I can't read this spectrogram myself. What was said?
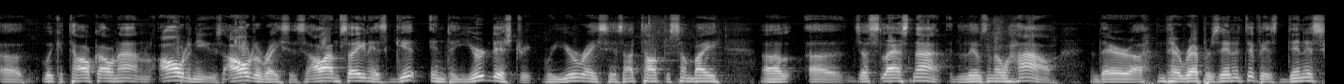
uh, we could talk all night on all the news, all the races. All I'm saying is get into your district where your race is. I talked to somebody just last night. Lives in Ohio. Their uh, their representative is Dennis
